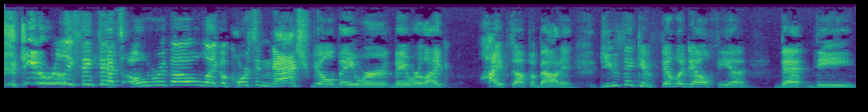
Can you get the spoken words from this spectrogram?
Do you really think that's over though? Like, of course, in Nashville they were they were like hyped up about it. Do you think in Philadelphia that the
